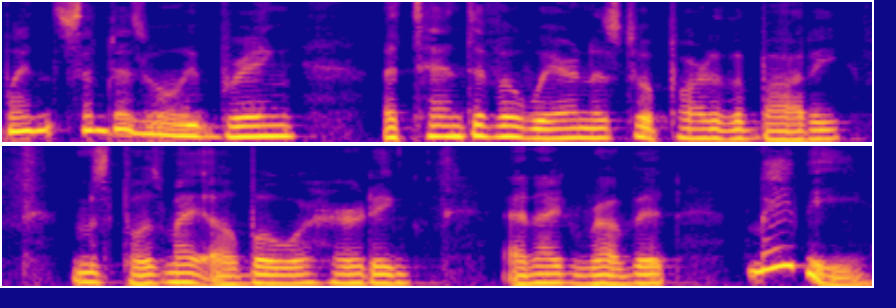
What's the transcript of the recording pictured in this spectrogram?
when sometimes when we bring attentive awareness to a part of the body. suppose my elbow were hurting and I'd rub it. Maybe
